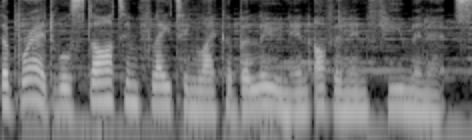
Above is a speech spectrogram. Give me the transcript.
The bread will start inflating like a balloon in oven in few minutes.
